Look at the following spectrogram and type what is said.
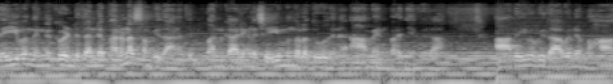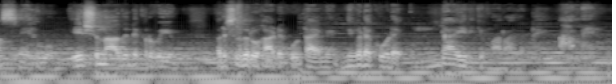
ദൈവം നിങ്ങൾക്ക് വേണ്ടി തന്റെ ഭരണ സംവിധാനത്തിൽ വൻ കാര്യങ്ങൾ ചെയ്യുമെന്നുള്ള ദൂതിന് ആമേൻ പറഞ്ഞേക്കുക. ആ ദൈവപിതാവിന്റെ മഹാസ്നേഹവും യേശുനാഥിന്റെ കൃപയും പരിശുദ്ധ റുഹായുടെ കൂട്ടായ്മയും നിങ്ങളുടെ കൂടെ ഉണ്ടായിരിക്കും മാറാകട്ടെ ആമേൻ.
